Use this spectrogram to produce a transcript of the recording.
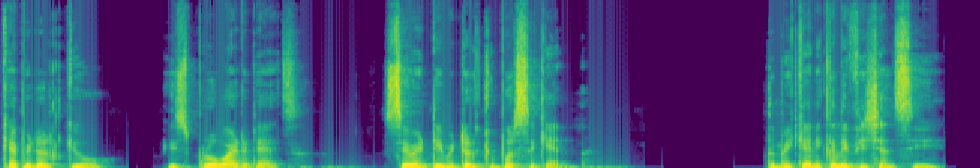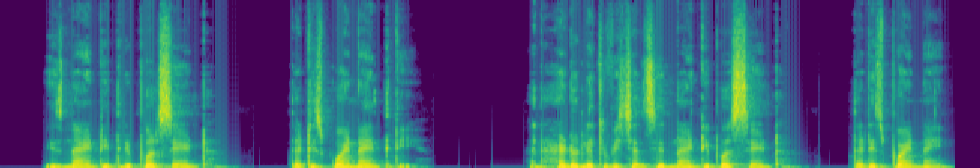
capital Q is provided as 70 meter cube per second. The mechanical efficiency is 93% that is 0.93 and hydraulic efficiency is 90% that is 0.9.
